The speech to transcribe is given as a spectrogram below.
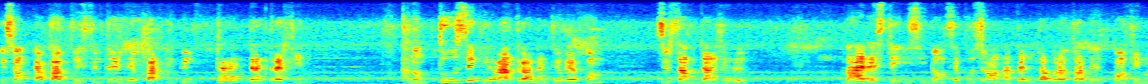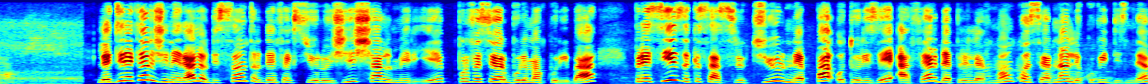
qui sont capables de filtrer des particules très très très fines. Donc tout ce qui rentre à l'intérieur comme substance dangereuse va rester ici. Donc c'est pour ça qu'on appelle laboratoire de confinement. Le directeur général du Centre d'infectiologie Charles Mérier, professeur Bourema Kouriba, précise que sa structure n'est pas autorisée à faire des prélèvements concernant le Covid-19,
